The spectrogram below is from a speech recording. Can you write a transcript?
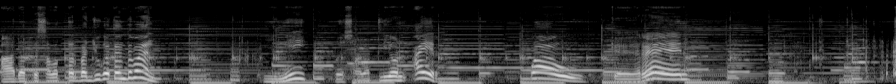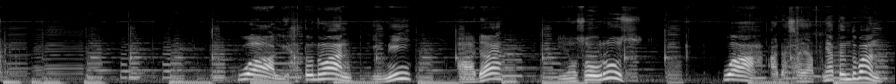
Ada pesawat terbang juga teman-teman. Ini pesawat Lion Air. Wow, keren. Wah, lihat teman-teman. Ini ada dinosaurus. Wah, ada sayapnya teman-teman.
